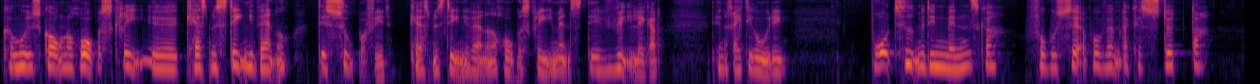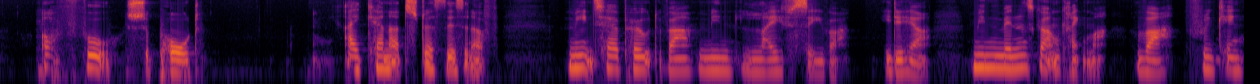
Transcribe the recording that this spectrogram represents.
Kom ud i skoven og råb og skrig. Øh, kast med sten i vandet. Det er super fedt. Kast med sten i vandet og råb og skrig imens. Det er vildt lækkert. Det er en rigtig god idé. Brug tid med dine mennesker. Fokuser på, hvem der kan støtte dig. Og få support. I cannot stress this enough. Min terapeut var min lifesaver i det her. Mine mennesker omkring mig var freaking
